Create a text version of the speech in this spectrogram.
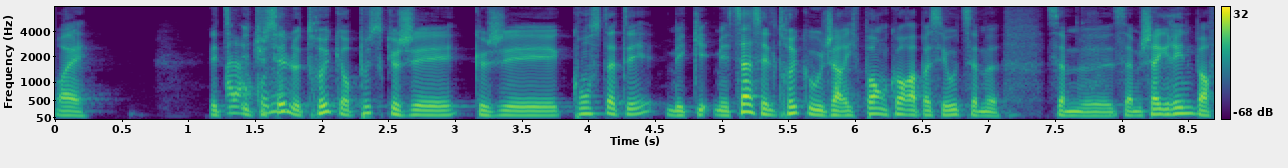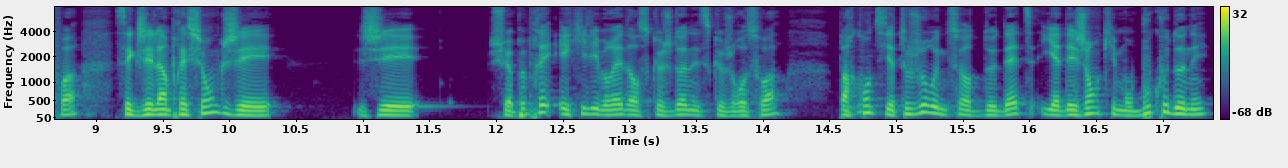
Ouais, et, tu sais, le truc en plus que j'ai que j'ai constaté, mais, mais ça c'est le truc où j'arrive pas encore à passer outre, ça me ça me ça me chagrine parfois, c'est que j'ai l'impression que j'ai j'ai je suis à peu près équilibré dans ce que je donne et ce que je reçois. Par mmh contre, il y a toujours une sorte de dette. Il y a des gens qui m'ont beaucoup donné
